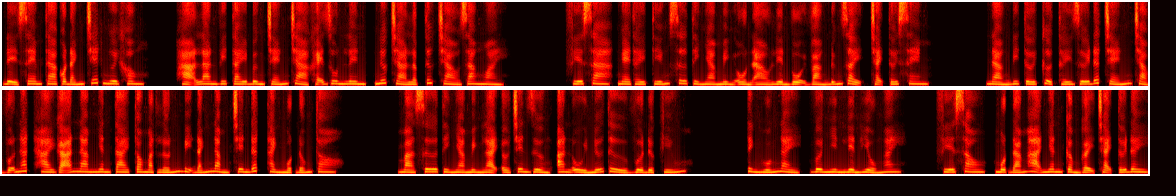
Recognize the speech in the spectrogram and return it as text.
để xem ta có đánh chết ngươi không. Hạ Lan vi tay bưng chén trà khẽ run lên, nước trà lập tức trào ra ngoài. Phía xa, nghe thấy tiếng sư tỷ nhà mình ồn ào liền vội vàng đứng dậy, chạy tới xem. Nàng đi tới cửa thấy dưới đất chén trà vỡ nát hai gã nam nhân tai to mặt lớn bị đánh nằm trên đất thành một đống to. Mà sư tỷ nhà mình lại ở trên giường an ủi nữ tử vừa được cứu. Tình huống này, vừa nhìn liền hiểu ngay. Phía sau, một đám hạ nhân cầm gậy chạy tới đây,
